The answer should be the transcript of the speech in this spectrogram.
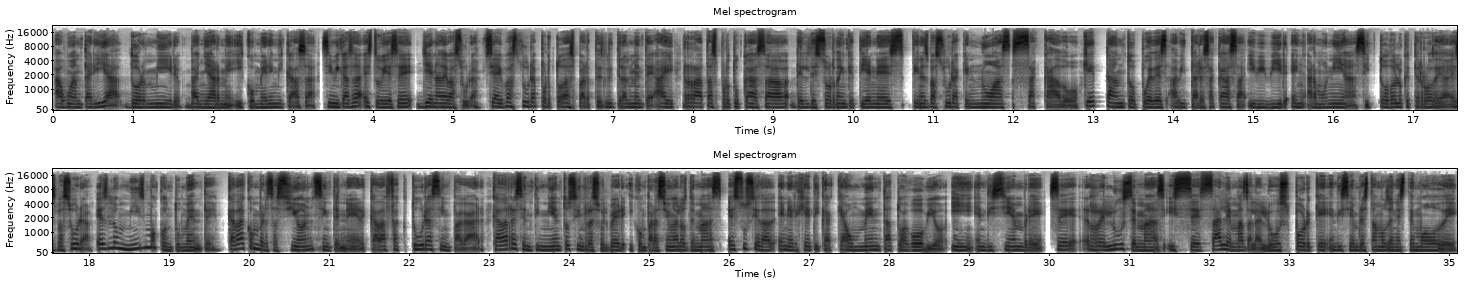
¿aguantaría dormir, bañarme y comer en mi casa si mi casa estuviese llena de basura? Si hay basura por todas partes, literalmente hay ratas por tu casa, del desorden que tienes, tienes basura que no has sacado. ¿Qué tanto puedes habitar esa casa y vivir en armonía si todo lo que te rodea es basura? Es lo mismo con tu mente. Cada conversación sin tener, cada factura sin pagar, cada resentimiento sin resolver y comparación a los demás es suciedad energética que aumenta tu agobio y en diciembre se reluce más y se sale más a la luz porque en diciembre estamos en este modo de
